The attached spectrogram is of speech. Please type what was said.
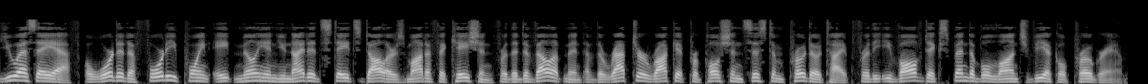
(USAF) awarded a 40.8 million United States dollars modification for the development of the Raptor rocket propulsion system prototype for the Evolved Expendable Launch Vehicle program.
